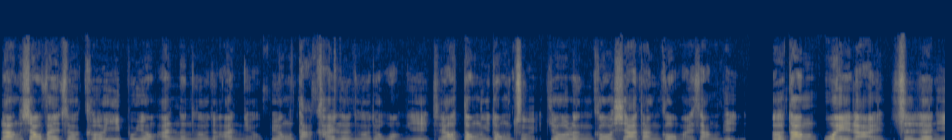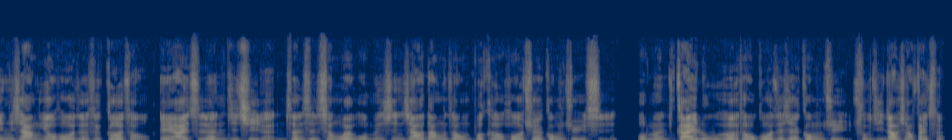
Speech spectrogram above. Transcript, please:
让消费者可以不用按任何的按钮，不用打开任何的网页，只要动一动嘴就能够下单购买商品。而当未来智能音箱又或者是各种 AI 智能机器人正式成为我们行销当中不可或缺工具时，我们该如何透过这些工具触及到消费者？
